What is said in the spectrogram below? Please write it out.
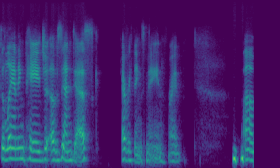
the landing page of Zendesk, everything's main, right? Um,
